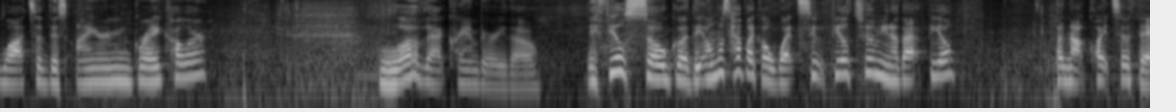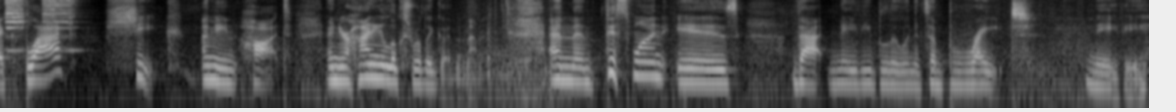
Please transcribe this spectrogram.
lots of this iron gray color. Love that cranberry though. They feel so good. They almost have like a wetsuit feel to them, you know that feel? But not quite so thick. Black, chic. I mean, hot. And your honey looks really good in them. And then this one is that navy blue and it's a bright navy.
